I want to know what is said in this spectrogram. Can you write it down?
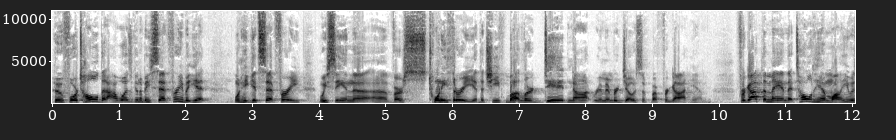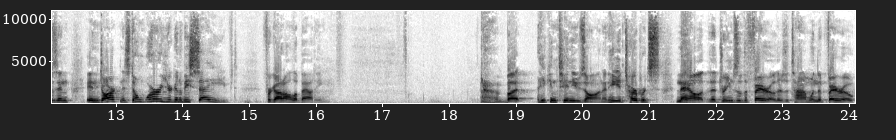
who foretold that I was going to be set free? But yet, when he gets set free, we see in uh, uh, verse 23 that the chief butler did not remember Joseph, but forgot him. Forgot the man that told him while he was in, in darkness, Don't worry, you're going to be saved. Forgot all about him. But he continues on and he interprets now the dreams of the Pharaoh. There's a time when the Pharaoh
